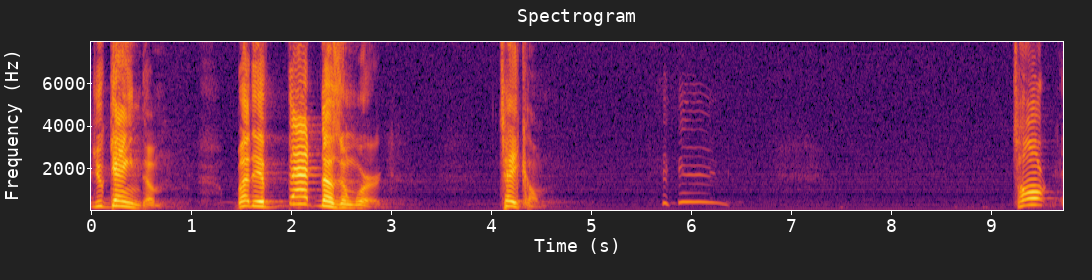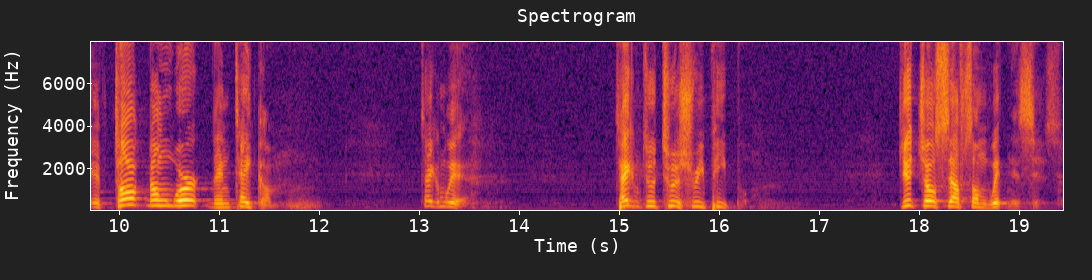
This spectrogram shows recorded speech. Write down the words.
you gain them. But if that doesn't work, take them. talk, if talk don't work, then take them. Take them where? Take them to two or three people. Get yourself some witnesses.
